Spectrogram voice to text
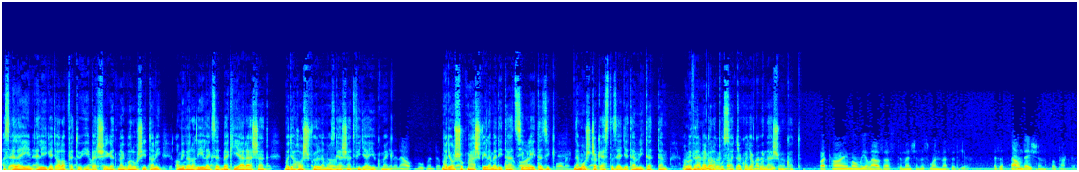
Az elején elég egy alapvető éberséget megvalósítani, amivel a lélegzet bekijárását vagy a has föllemozgását figyeljük meg. Nagyon sok másféle meditáció létezik, de most csak ezt az egyet említettem, amivel megalapozhatjuk a gyakorlásunkat. But time only allows us to mention this one method here as a foundation for practice.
